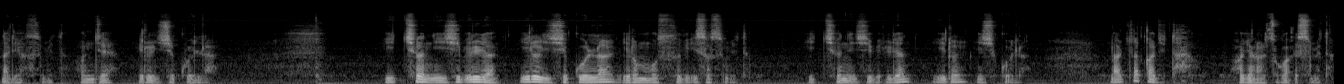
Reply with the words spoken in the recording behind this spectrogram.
날이었습니다. 언제 1월 29일 날 2021년 1월 29일 날 이런 모습이 있었습니다 2021년 1월 29일 날 날짜까지 다 확인할 수가 있습니다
